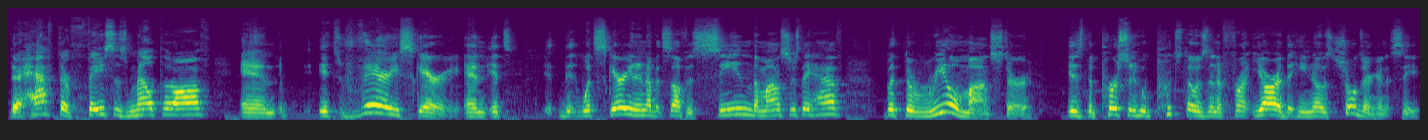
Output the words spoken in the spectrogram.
They're half their faces melted off, and it's very scary. And it's it, what's scary in and of itself is seeing the monsters they have. But the real monster is the person who puts those in a front yard that he knows children are going to see.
